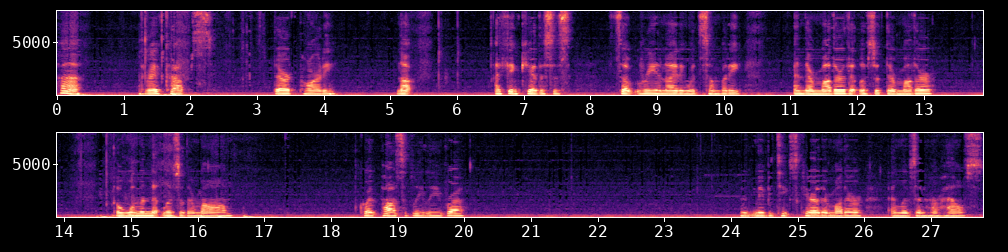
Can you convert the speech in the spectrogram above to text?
Huh. Three of Cups. Third party. Not, I think here this is so reuniting with somebody and their mother that lives with their mother. A woman that lives with her mom quite possibly Libra. Who maybe takes care of their mother and lives in her house.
